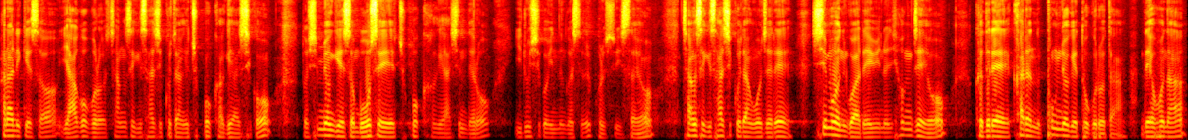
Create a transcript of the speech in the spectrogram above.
하나님께서 야곱으로 창세기 49장에 축복하게 하시고 또 신명기에서 모세에 축복하게 하신 대로 이루시고 있는 것을 볼 수 있어요. 창세기 49장 5절에 시몬과 레위는 형제요 그들의 칼은 폭력의 도구로다. 내 호나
